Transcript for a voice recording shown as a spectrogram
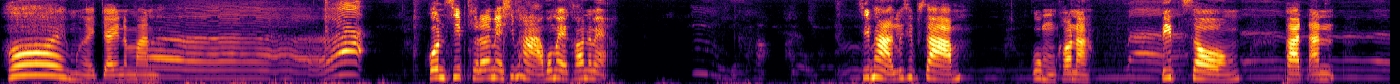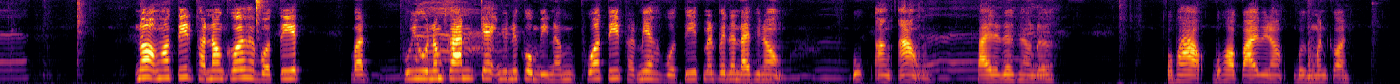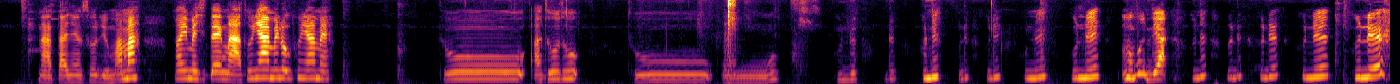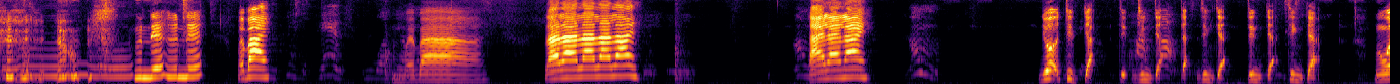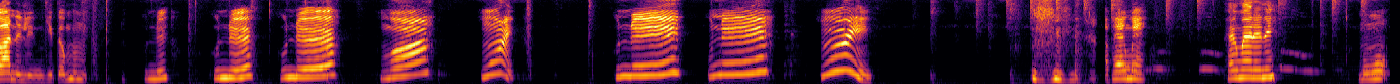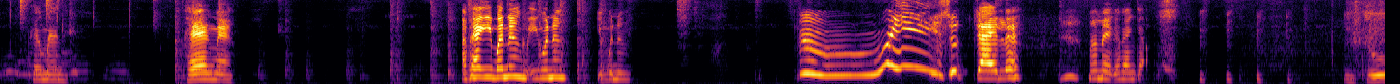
เฮ้ยเหมื่อยใจน้ำมัน คนสิบเท่าไรแม่สิบหาบ่แม่เขานะแม่สิบหาหรือสิบสามกลุ่มเขานะติดสองผัดอันน้องเขาติดผัดน้องเคยผัดบติดบัด ผู้อยู่น้ำกันแกล้งอยู่ในกลุ่มอีกนะผัวติดผัดเมียผัดบติดมันเป็นอันใดพี่น้อง อุกอ่างอ้าวไปเลยเด้อพี่น้องเด้อบ่พาวบ่พาวไปพี่น้องเบิ่งมันก่อนหน้าตายังสดอยู่มามาไม่ไม่สิแต่งหน้าทุย่าไหม่ลูกทุย่าไหมทุอะทุทุทุโอ้โหหุ่นเด้อหุ่นเด้อหุ่นเด้อหุ่นเด้อหุ่นเด้อหุ่นเด้อเออเหมือนยะหุ่นเด้อหุ่นเด้อหุ่นเด้อหุ่นเด้อหุ่นเด้อหุ่นเด้อหุ่นเด้อบายบายบายบาย ลายลายลายลายลายลายลายลายเยอะจึกจะจึกจึงจะจะจึงจะจึงจะจึงจะเมื่อวานในลินกี่ตัวมันหุ่นเด้อหุ่นเด้อหุ่นเด้อมาห่วยคุณนี่คุณนี่ห่วยเอาแพงแม่แพงแม่เลยนี่หมูแพงแม่นี่แพงแม่เอาแพงอีกบันหนึ่งอีกบันหนึ่งอีกบันหนึ่งอุ้ย สุดใจเลย มาแม่กับแพงเจ้าถู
